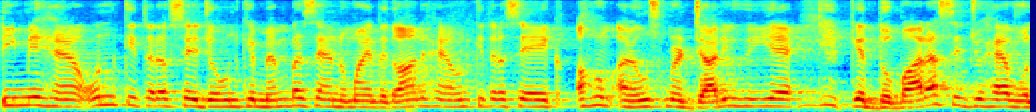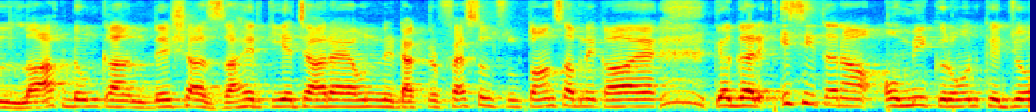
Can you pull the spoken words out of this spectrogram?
टीमें हैं, उनकी तरफ़ से जो उनके मेंबर्स हैं, नुमाइंदगान हैं, उनकी तरफ़ से एक अहम अनाउंसमेंट जारी हुई है कि दोबारा से जो है वो लॉकडाउन का अंदेशा ज़ाहिर किया जा रहा है। उन्होंने डॉक्टर फैसल सुल्तान साहब ने कहा है कि अगर इसी तरह ओमिक्रोन के जो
